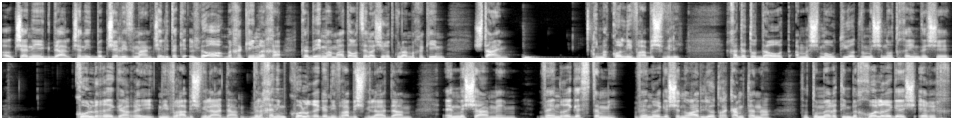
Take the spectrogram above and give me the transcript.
או כשאני אגדל, כשאני, כשיהיה לי זמן, כשיהיה לי את הכ... לא, מחכים לך, קדימה, מה אתה רוצה, להשאיר את כולם מחכים? שתיים, אם הכל נברא בשבילי, אחת התודעות המשמעותיות ומשנות חיים זה שכל רגע הרי נברא בשביל האדם, ולכן אם כל רגע נברא בשביל האדם, אין משעמם ואין רגע סתמי, ואין רגע שנועד להיות רק המתנה. זאת אומרת, אם בכל רגע יש ערך,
